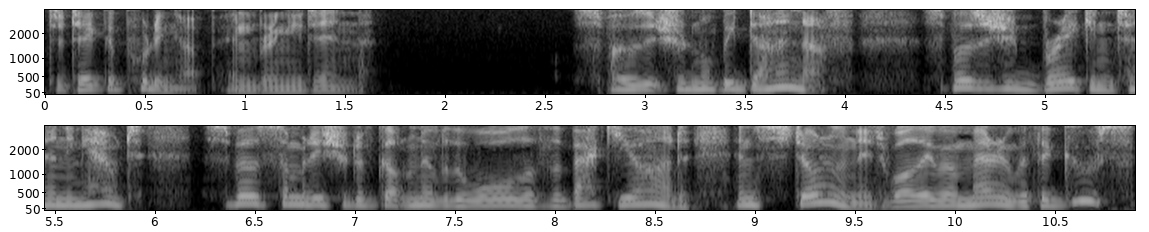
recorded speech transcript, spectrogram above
to take the pudding up and bring it in. Suppose it should not be done enough. Suppose it should break in turning out. Suppose somebody should have gotten over the wall of the backyard and stolen it while they were merry with the goose.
